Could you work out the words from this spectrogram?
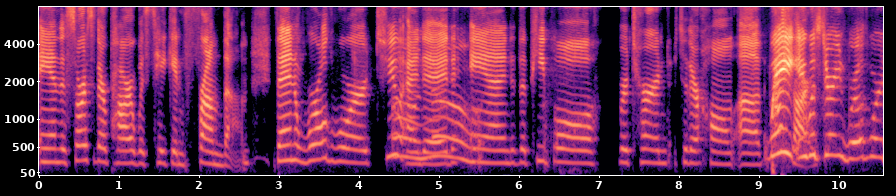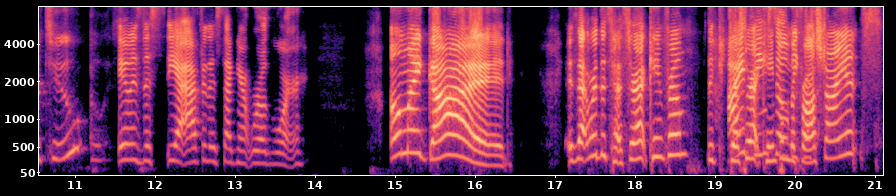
And the source of their power was taken from them. Then World War II Oh, ended, no. and the people returned to their home of Wait, it was during World War II? Oh, It was this, yeah, after the Second World War. oh my God. Is that where the Tesseract came from? The Tesseract came so, from the Frost Giants?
